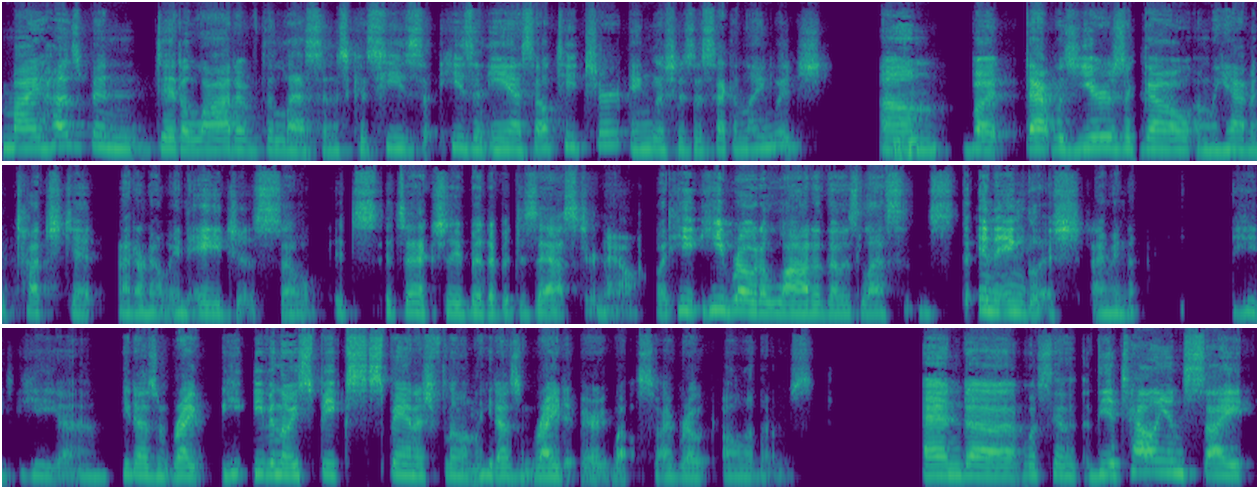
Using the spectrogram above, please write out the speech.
my husband did a lot of the lessons because he's he's an ESL teacher, English as a second language. Um, But that was years ago, and we haven't touched it. I don't know in ages. So it's it's actually a bit of a disaster now. But he he wrote a lot of those lessons in English. I mean, he he uh, he doesn't write. He, even though he speaks Spanish fluently, he doesn't write it very well. So I wrote all of those. And uh, what's the other? The Italian site.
